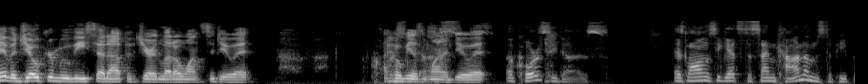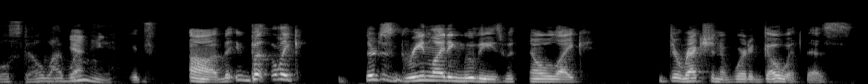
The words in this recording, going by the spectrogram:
They have a Joker movie set up if Jared Leto wants to do it. Oh, I hope he doesn't want to do it. Of course he does. As long as he gets to send condoms to people still, why wouldn't he? It's uh, but like they're just greenlighting movies with no like direction of where to go with this.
